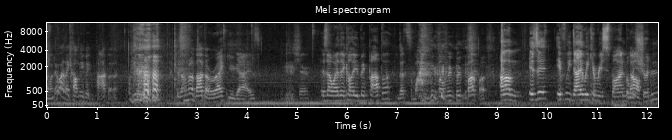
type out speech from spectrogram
I wonder why they call me Big Papa. Because I'm about to wreck you guys. Sure. Is that why they call you Big Papa? That's why they call me Big Papa. Um, is it if we die we can respawn, but No. we shouldn't?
